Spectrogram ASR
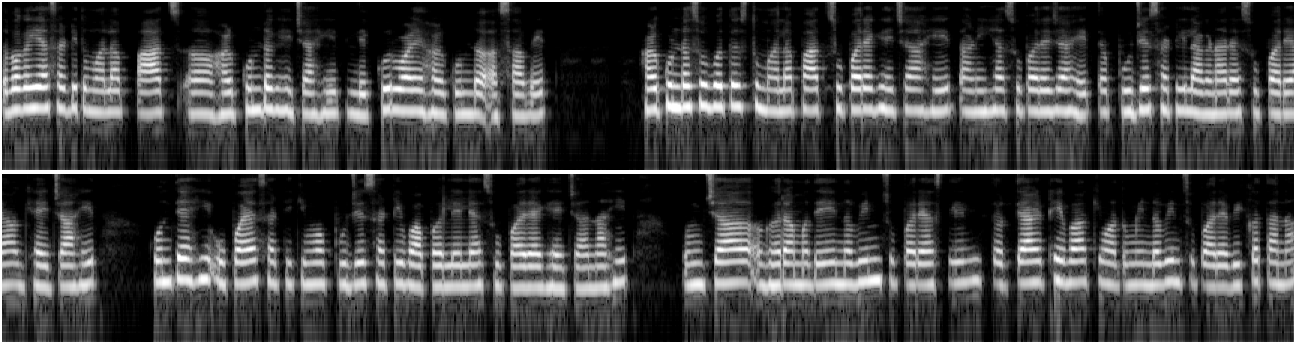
तर बघा यासाठी तुम्हाला पाच हळकुंड घ्यायचे आहेत. लेकूरवाळे हळकुंड असावेत. हळकुंडासोबतच तुम्हाला पाच सुपाऱ्या घ्यायच्या आहेत आणि ह्या सुपाऱ्या ज्या आहेत त्या पूजेसाठी लागणाऱ्या सुपाऱ्या घ्यायच्या आहेत. कोणत्याही उपायासाठी किंवा पूजेसाठी वापरलेल्या सुपाऱ्या घ्यायच्या नाहीत. तुमच्या घरामध्ये नवीन सुपाऱ्या असतील तर त्या ठेवा किंवा तुम्ही नवीन सुपाऱ्या विकत आणा.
